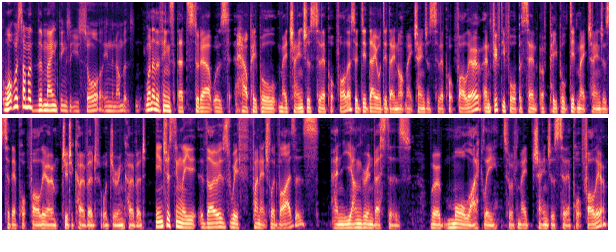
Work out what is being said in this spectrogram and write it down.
what were some of the main things that you saw in the numbers? One of the things that stood out was how people made changes to their portfolio. So, did they or did they not make changes to their portfolio? And 54% of people did make changes to their portfolio due to COVID or during COVID. Interestingly, those with financial advisors and younger investors were more likely to have made changes to their portfolio.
